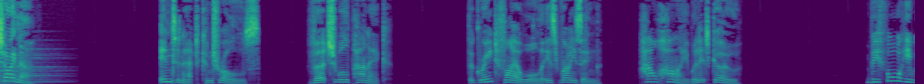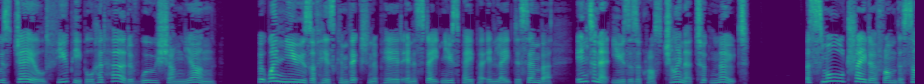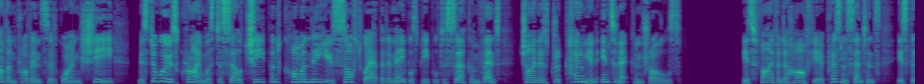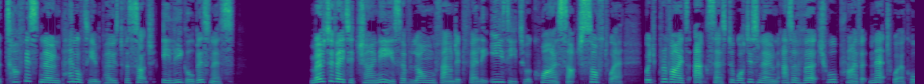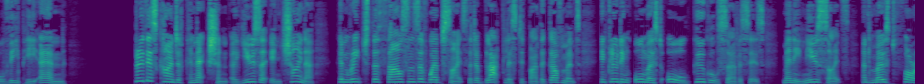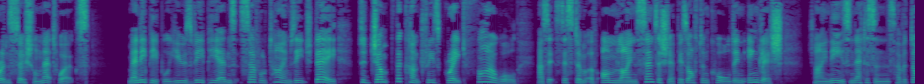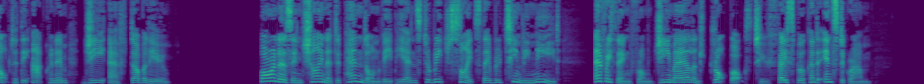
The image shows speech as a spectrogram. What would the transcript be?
China. Internet controls. Virtual panic. The Great Firewall is rising. How high will it go? Before he was jailed, few people had heard of Wu Xiangyang. But when news of his conviction appeared in a state newspaper in late December, internet users across China took note. A small trader from the southern province of Guangxi, Mr. Wu's crime was to sell cheap and commonly used software that enables people to circumvent China's draconian internet controls. His five and a half year prison sentence is the toughest known penalty imposed for such illegal business. Motivated Chinese have long found it fairly easy to acquire such software, which provides access to what is known as a virtual private network or VPN. Through this kind of connection, a user in China can reach the thousands of websites that are blacklisted by the government, including almost all Google services, many news sites, and most foreign social networks. Many people use VPNs several times each day to jump the country's Great Firewall, as its system of online censorship is often called in English. Chinese netizens have adopted the acronym GFW. Foreigners in China depend on VPNs to reach sites they routinely need, everything from Gmail and Dropbox to Facebook and Instagram.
